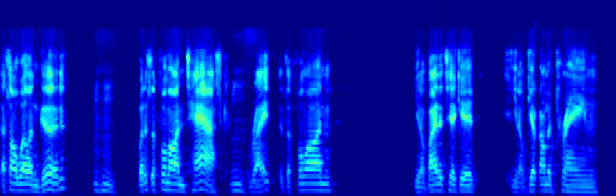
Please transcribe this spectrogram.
That's all well and good, Mhm. but it's a full-on task, Mm. right? It's a full-on, you know, buy the ticket, you know, get on the train,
